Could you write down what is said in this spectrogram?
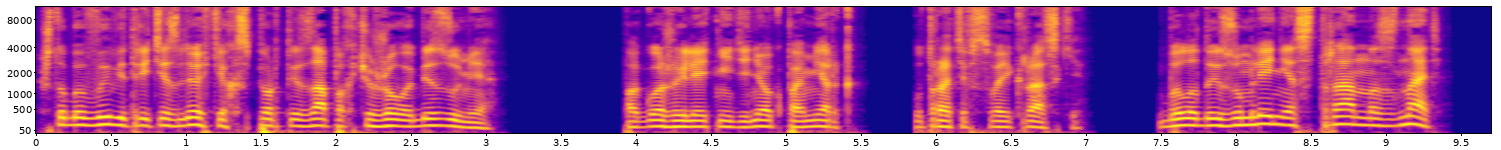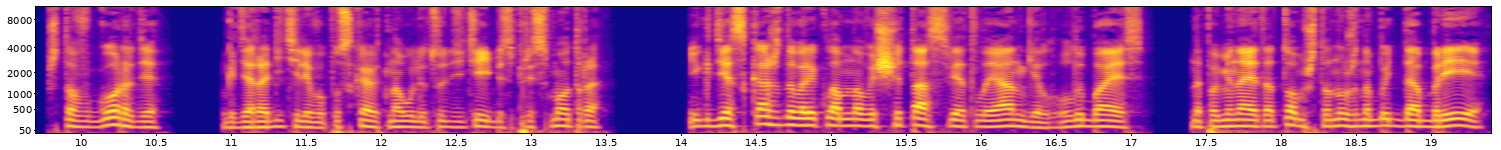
чтобы выветрить из легких спертый запах чужого безумия. Погожий летний денек померк, утратив свои краски. Было до изумления странно знать, что в городе, где родители выпускают на улицу детей без присмотра, и где с каждого рекламного щита светлый ангел, улыбаясь, напоминает о том, что нужно быть добрее.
